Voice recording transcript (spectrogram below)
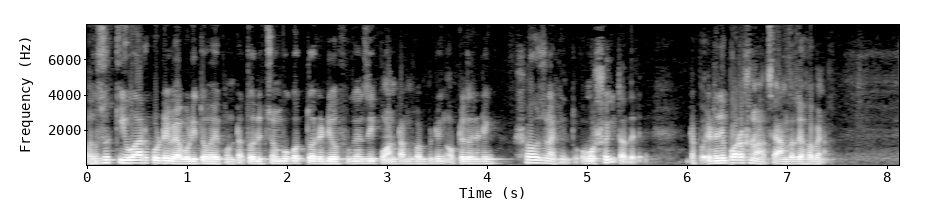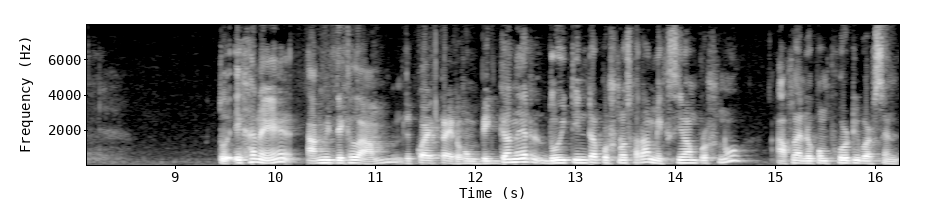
অথচ কিউআর কোডে ব্যবহৃত হয় কোনটা? তড়িৎ চৌম্বকত্ব, radio frequency, quantum computing, optical reading, সহজ না কিন্তু অবশ্যই তাদের এটা এটা নিয়ে পড়াশোনা আছে, আন্দাজে হবে না। তো এখানে আমি দেখলাম যে কয়েকটা এরকম বিজ্ঞানের দুই তিনটা প্রশ্ন ছাড়া ম্যাক্সিমাম প্রশ্ন আপনার এরকম ফোরটি পার্সেন্ট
